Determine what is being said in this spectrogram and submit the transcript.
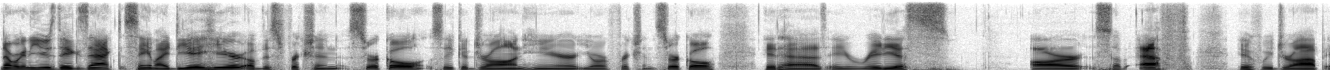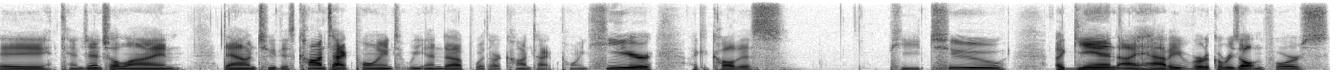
Now we're going to use the exact same idea here of this friction circle. So you could draw on here your friction circle. It has a radius r sub f. If we drop a tangential line down to this contact point, we end up with our contact point here. I could call this P2. Again, I have a vertical resultant force.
